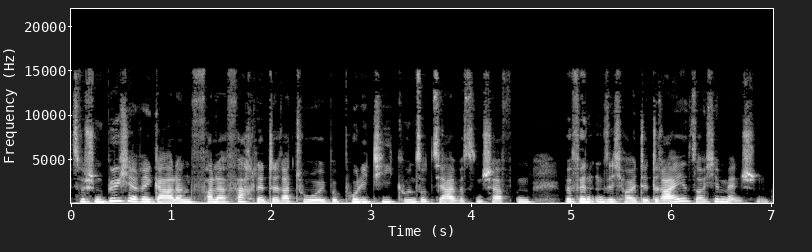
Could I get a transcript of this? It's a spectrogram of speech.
zwischen Bücherregalen voller Fachliteratur über Politik und Sozialwissenschaften befinden sich heute drei solche Menschen.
